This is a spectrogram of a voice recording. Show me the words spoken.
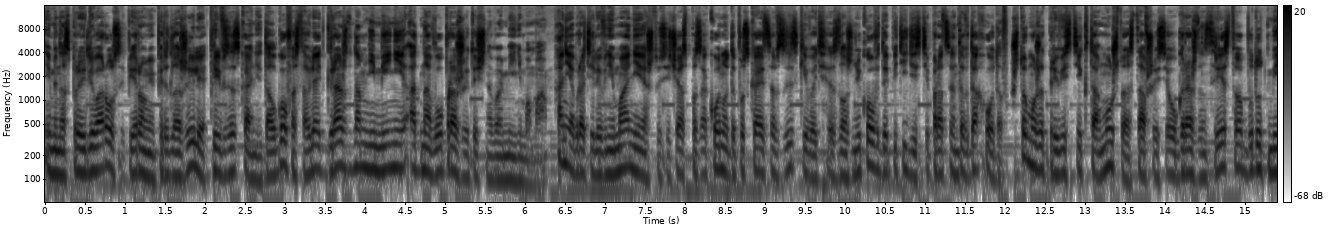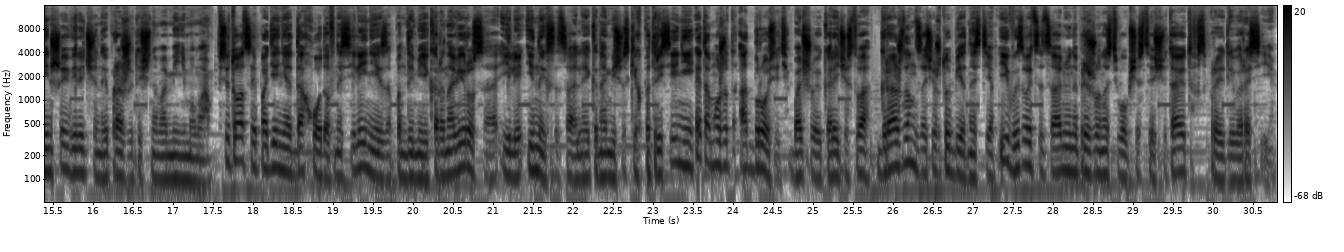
Именно справедливоросы первыми предложили при взыскании взыскании долгов оставлять гражданам не менее одного прожиточного минимума. Они обратили внимание, что сейчас по закону допускается взыскивать с должников до 50% доходов, что может привести к тому, что оставшиеся у граждан средства будут меньше величины прожиточного минимума. В ситуации падения доходов населения из-за пандемии коронавируса или иных социально-экономических потрясений это может отбросить большое количество граждан за черту бедности и вызвать социальную напряженность в обществе, считают в «Справедливой России».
